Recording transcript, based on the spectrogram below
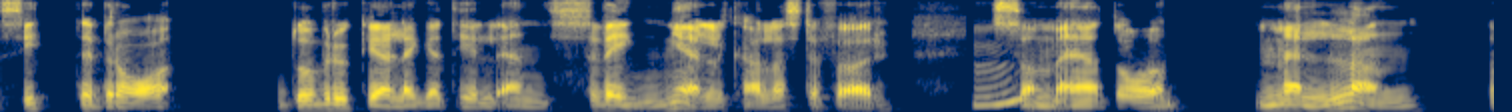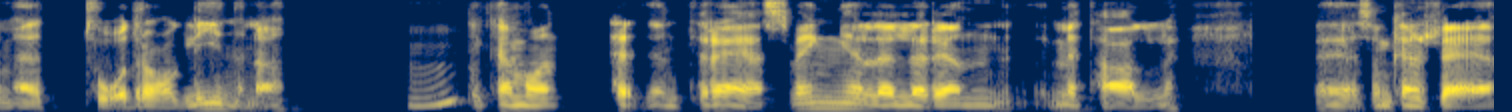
sitter bra, då brukar jag lägga till en svängel kallas det för. Mm. som är då mellan de här två draglinorna. Mm. Det kan vara en, en träsvängel eller en metall eh, som kanske är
